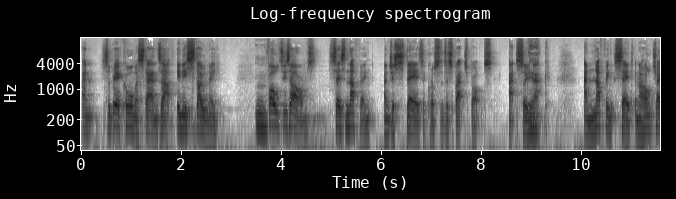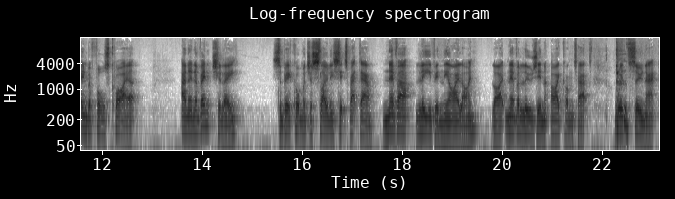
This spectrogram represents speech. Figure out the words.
and Sir Keir Starmer stands up in his stony, folds his arms, says nothing, and just stares across the dispatch box at Sunak. Yeah. And nothing's said, and the whole chamber falls quiet. And then eventually, Sir Keir Starmer just slowly sits back down, never leaving the eye line, like never losing eye contact with Sunak.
